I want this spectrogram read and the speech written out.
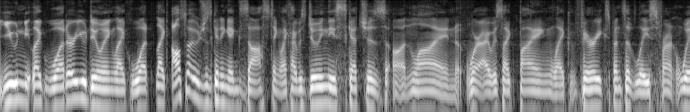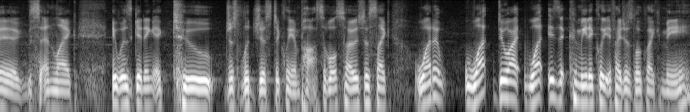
you need, like, what are you doing? Like, what, like, also, it was just getting exhausting. Like, I was doing these sketches online where I was like buying like very expensive lace front wigs, and like, it was getting it too just logistically impossible. So I was just like, what, what do I, what is it comedically if I just look like me?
